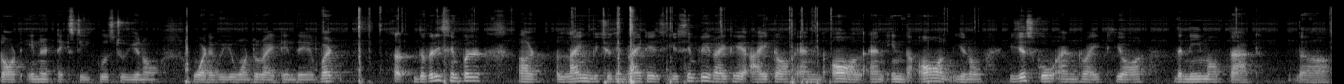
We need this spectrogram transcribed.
dot inner text equals to you know whatever you want to write in there. But uh, the very simple uh, line which you can write is you simply write here idoc and all and in the all you know you just go and write your the name of that the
